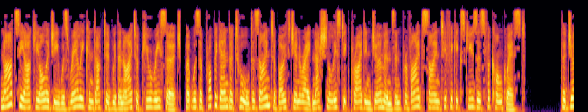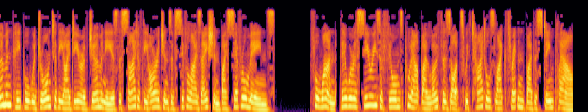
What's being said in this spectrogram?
Nazi archaeology was rarely conducted with an eye to pure research, but was a propaganda tool designed to both generate nationalistic pride in Germans and provide scientific excuses for conquest. The German people were drawn to the idea of Germany as the site of the origins of civilization by several means. For one, there were a series of films put out by Lothar Zotz with titles like Threatened by the Steam Plow,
